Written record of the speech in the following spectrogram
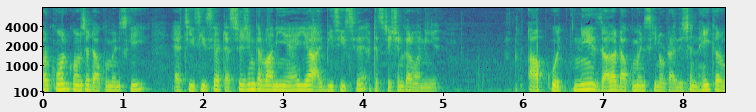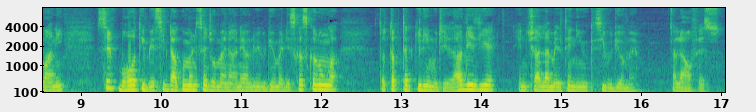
और कौन कौन से डॉक्यूमेंट्स की एचईसी से अटेस्टेशन करवानी है या आईबीसी से अटेस्टेशन करवानी है। आपको इतनी ज़्यादा डॉक्यूमेंट्स की नोटाइजेशन नहीं करवानी, सिर्फ़ बहुत ही बेसिक डॉक्यूमेंट्स हैं जो मैं आने वाली वीडियो में डिस्कस करूँगा। तो तब तक के लिए मुझे इजाज़त दीजिए। इन मिलते हैं न्यू किसी वीडियो में। अल्लाह हाफिज़।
